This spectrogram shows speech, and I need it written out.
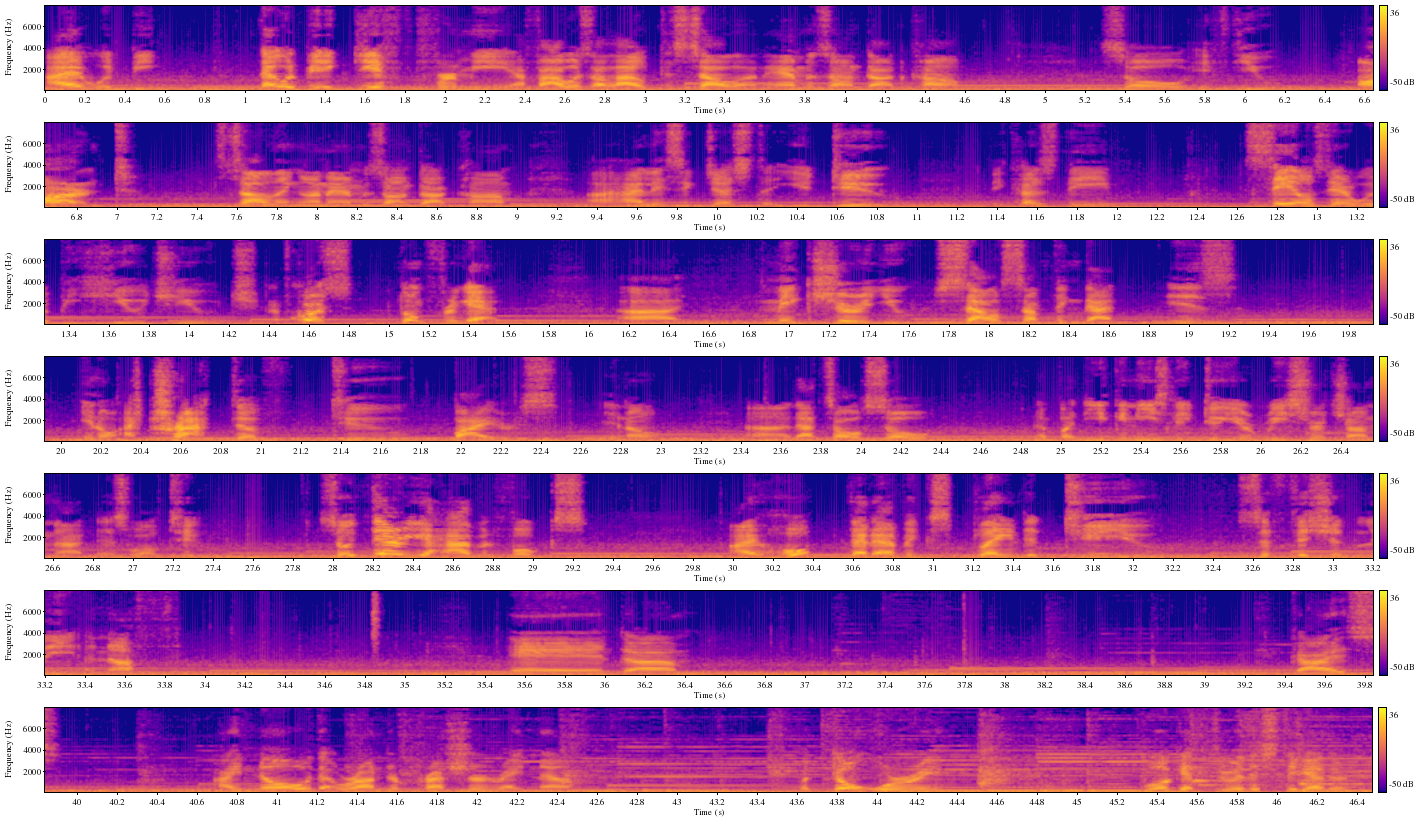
I would be that would be a gift for me if I was allowed to sell on Amazon.com. So if you aren't selling on Amazon.com, I highly suggest that you do because the sales there would be huge, huge. Of course, don't forget, uh, make sure you sell something that is, you know, attractive to buyers. You know, uh, that's also, but you can easily do your research on that as well too. So there you have it, folks. I hope that I've explained it to you sufficiently enough. And um, guys, I know that we're under pressure right now, but don't worry. We'll get through this together.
